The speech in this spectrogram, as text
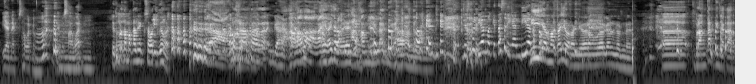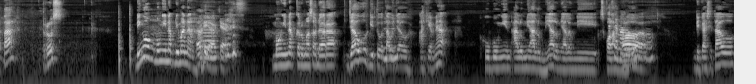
Iya naik pesawat dong. Oh. Naik pesawat. Itu pertama kali naik pesawat juga nggak? Enggak, enggak. Apa? Kayak aja, kayak aja. Alhamdulillah enggak. Oh, dia- justru dia sama kita seringan dia. Iya, makanya orang di orang luar kan benar-benar. Eh, berangkat ke Jakarta, terus bingung mau nginap di mana. Oh iya, oke. Mau nginap ke rumah saudara jauh gitu, tahu jauh. Akhirnya hubungin alumni alumni alumni alumni sekolah SMA dulu lu. Oh. dikasih tahu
